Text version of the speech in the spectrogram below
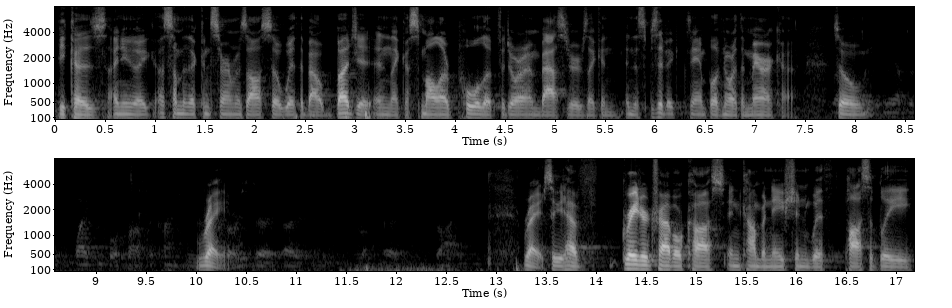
because I knew like some of the concern was also with about budget and like a smaller pool of Fedora ambassadors, like in, in the specific example of North America. So. Right. Right, so you'd have greater travel costs in combination with possibly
